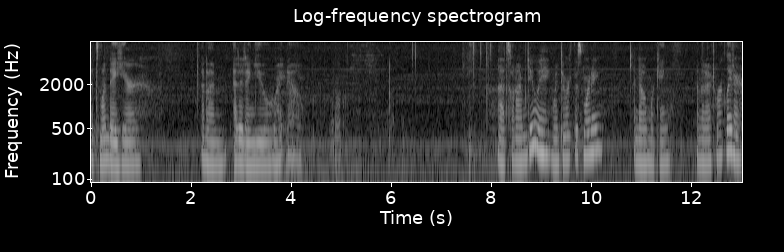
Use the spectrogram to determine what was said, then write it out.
It's Monday here, and I'm editing you right now. That's what I'm doing. Went to work this morning, and now I'm working, and then I have to work later.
